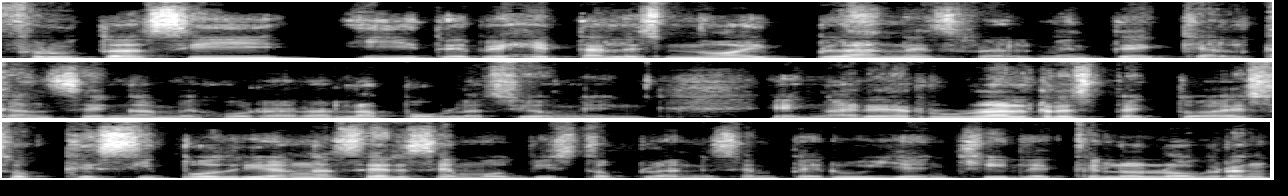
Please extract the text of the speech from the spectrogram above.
frutas y, de vegetales, no hay planes realmente que alcancen a mejorar a la población en, área rural respecto a eso, que sí podrían hacerse. Hemos visto planes en Perú y en Chile que lo logran,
